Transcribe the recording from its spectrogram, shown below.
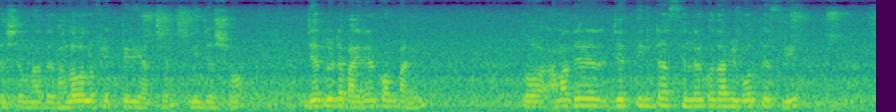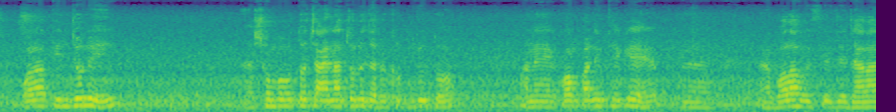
দেশে ওনাদের ভালো ভালো ফ্যাক্টরি আছেন, নিজস্ব। যেহেতু এটা বাইরের কোম্পানি তো আমাদের যে তিনটা ছেলের কথা আমি বলতেছি, ওরা তিনজনেই সম্ভবত চায়না চলে যাবে খুব দ্রুত। মানে কোম্পানি থেকে বলা হয়েছে যে যারা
